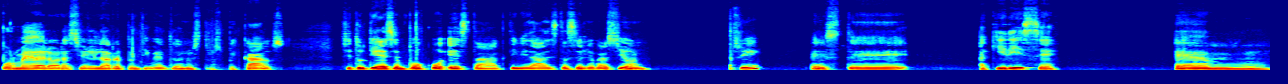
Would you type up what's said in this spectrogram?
por medio de la oración y el arrepentimiento de nuestros pecados. Si tú tienes en poco esta actividad, esta celebración, ¿sí? Este, aquí dice, em,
